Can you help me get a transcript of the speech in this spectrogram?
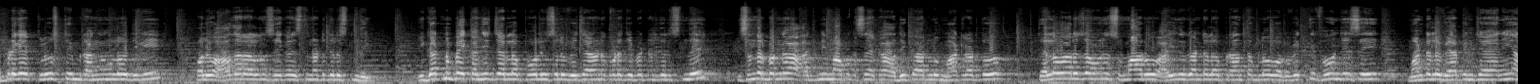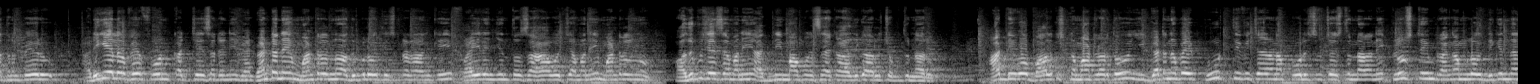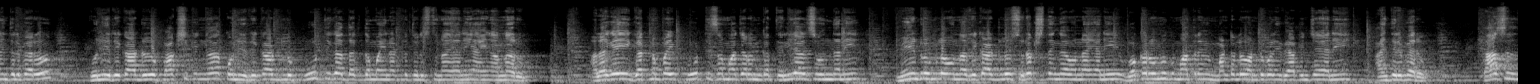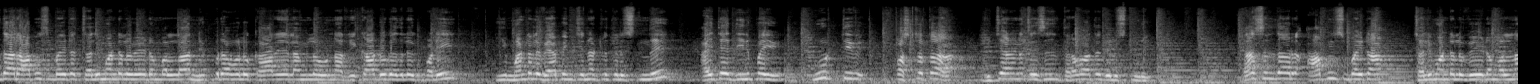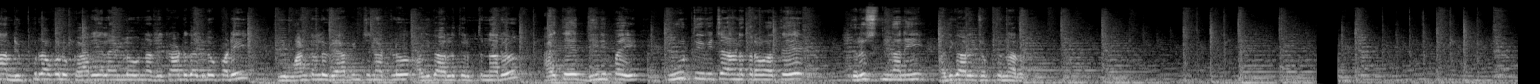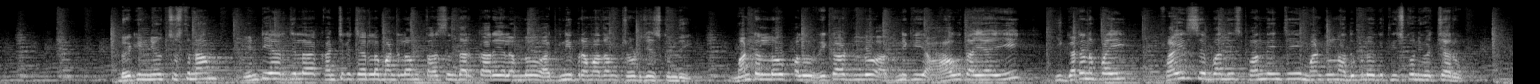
ఇప్పటికే క్లూస్ టీం రంగంలో దిగి పలు ఆధారాలను సేకరిస్తున్నట్టు తెలుస్తుంది. ఈ ఘటనపై కంచెచర్ల పోలీసులు విచారణ కూడా చేపట్టినట్టు తెలుస్తుంది. ఈ సందర్భంగా అగ్నిమాపక శాఖ అధికారులు మాట్లాడుతూ తెల్లవారుజామున సుమారు ఐదు గంటల ప్రాంతంలో ఒక వ్యక్తి ఫోన్ చేసి మంటలు వ్యాపించాయని అతని పేరు అడిగేలోపే ఫోన్ కట్ చేశాడని వెంటనే మంటలను అదుపులోకి తీసుకురావడానికి ఫైర్ ఇంజిన్తో సహా వచ్చామని మంటలను అదుపు చేశామని అగ్నిమాపక శాఖ అధికారులు చెబుతున్నారు. ఆర్డీఓ బాలకృష్ణ మాట్లాడుతూ ఈ ఘటనపై పూర్తి విచారణ పోలీసులు చేస్తున్నారని క్లూస్ టీం రంగంలో దిగిందని తెలిపారు. కొన్ని రికార్డులు పాక్షికంగా కొన్ని రికార్డులు పూర్తిగా దగ్ధమైనట్లు తెలుస్తున్నాయని ఆయన అన్నారు. అలాగే ఈ ఘటనపై పూర్తి సమాచారం ఇంకా తెలియాల్సి ఉందని మెయిన్ రూమ్లో ఉన్న రికార్డులు సురక్షితంగా ఉన్నాయని ఒక రూముకు మాత్రమే మంటలు అంటుకొని వ్యాపించాయని ఆయన తెలిపారు. తహసీల్దార్ ఆఫీస్ బయట చలి మంటలు వేయడం వల్ల నిప్పురావులు కార్యాలయంలో ఉన్న రికార్డు గదిలోకి పడి ఈ మంటలు వ్యాపించినట్లు తెలుస్తుంది. అయితే దీనిపై పూర్తి స్పష్టత విచారణ చేసిన తర్వాత తెలుస్తుంది. తహసీల్దార్ ఆఫీస్ బయట చలి మంటలు వేయడం వలన నిప్పురవ్వలు కార్యాలయంలో ఉన్న రికార్డు గదిలో పడి ఈ మంటలు వ్యాపించినట్లు అధికారులు తెలుపుతున్నారు. అయితే దీనిపై పూర్తి విచారణ తర్వాతే తెలుస్తుందని అధికారులు చెబుతున్నారు బ్రేకింగ్ న్యూస్ చూస్తున్నాం. ఎన్టీఆర్ జిల్లా కంచకచర్ల మండలం తహసీల్దార్ కార్యాలయంలో అగ్ని ప్రమాదం చోటు చేసుకుంది. మంటల్లో పలు రికార్డులు అగ్నికి ఆగుతాయాయి ఈ ఘటనపై ఫైర్ సిబ్బంది స్పందించి మంటలను అదుపులోకి తీసుకొని వచ్చారు.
